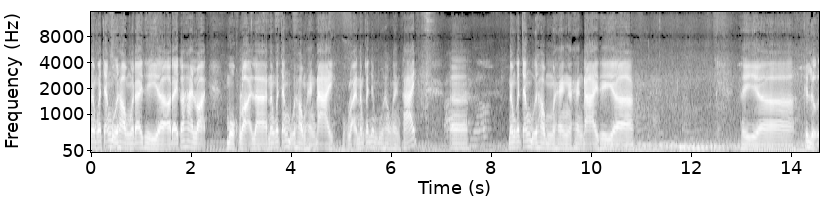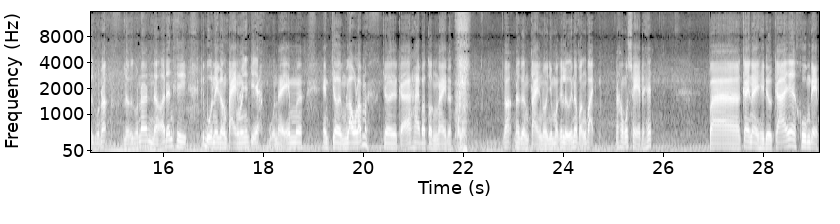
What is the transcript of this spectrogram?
Năm cá trắng mũi hồng. Ở đây thì à, ở đây có hai loại. Một loại là năm cá trắng mũi hồng hàng đài một loại năm cá trắng mũi hồng hàng thái. À, năm cá trắng mũi hồng hàng hàng đài thì à, thì à, cái lưỡi của nó lưỡi của nó nở đến khi cái bụi này gần tàn rồi nha chị nha bụi này em em chơi cũng lâu lắm chơi cả hai ba tuần nay rồi. Đó nó gần tàn rồi nhưng mà cái lưỡi nó vẫn vậy nó không có xòe được hết. Và cây này thì được cái khuôn đẹp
